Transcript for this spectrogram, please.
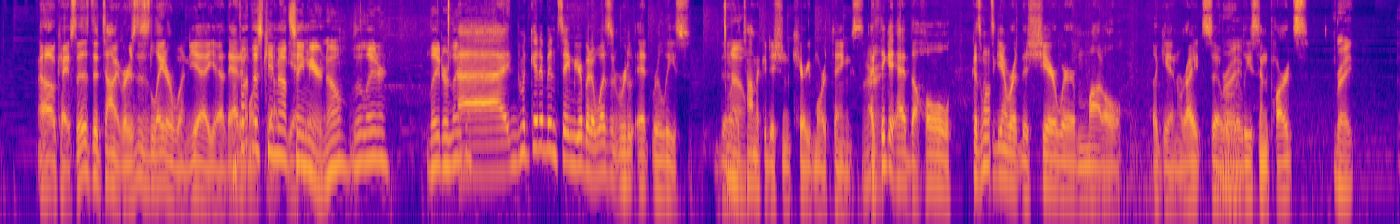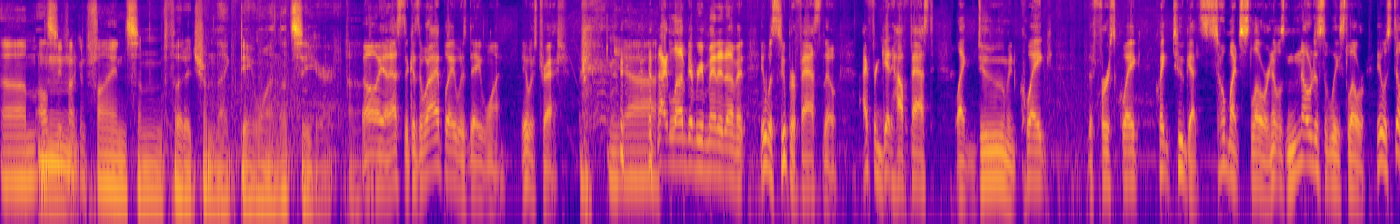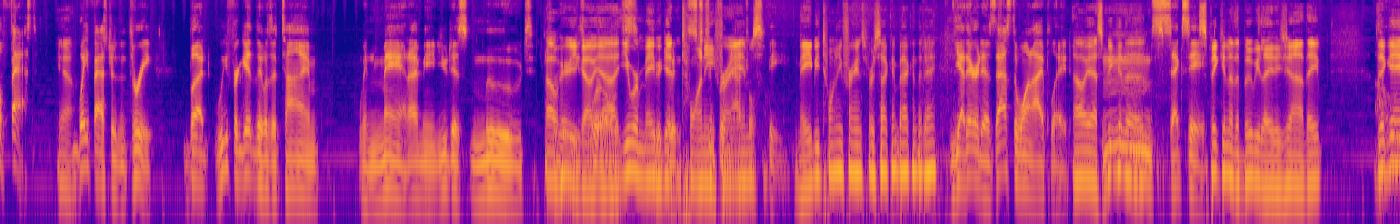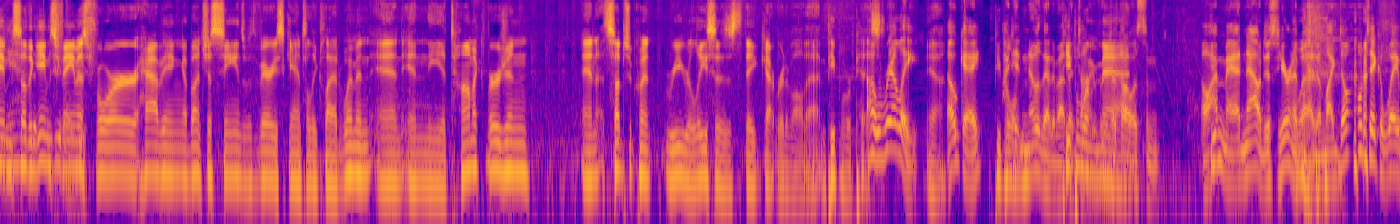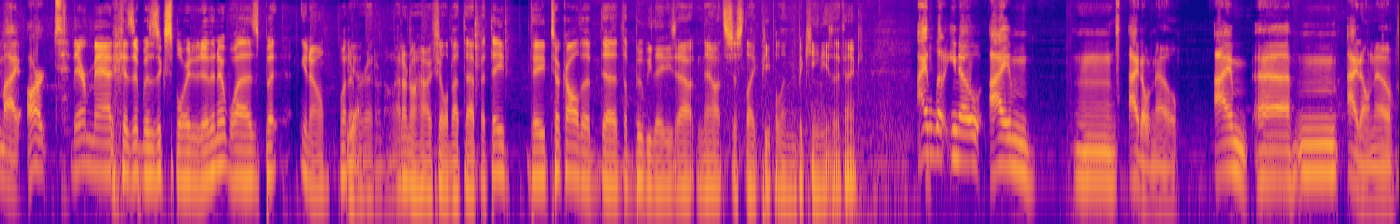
Oh, okay, so this is the atomic version. This is the later one. Yeah, yeah. They I thought this came stuff. out Yeah, same yeah, year. yeah. No, was it later? Later, later. Uh, it could have been same year, but it wasn't re- at release. The No. Atomic Edition carried more things. All I right. think it had the whole because once again we're at the shareware model again, right? So we're releasing parts. Right. Um, I'll see if I Hmm. can find some footage from like day one. Let's see here. Uh, Oh yeah, that's because what I played was day one. It was trash. yeah. I loved every minute of it. It was super fast though. I forget how fast like Doom and Quake, the first Quake, Quake Two got so much slower, and it was noticeably slower. It was still fast. Yeah. way faster than three. But we forget there was a time when, man, I mean, you just moved. Oh, here you go. Yeah, you were maybe getting 20 frames, speed. maybe 20 frames per second back in the day. Yeah, there it is. That's the one I played. Oh yeah, speaking Mm, of sexy. speaking of the booby ladies, yeah, they the Oh, game. yeah, so the, the game's famous ladies. for having a bunch of scenes with very scantily clad women, and in the Atomic version and subsequent re-releases, they got rid of all that, and people were pissed. Oh, really? Yeah. Okay. People I didn't know that about people the were version. I mad. thought it was some. Oh, I'm mad now just hearing about it. I'm like, don't, don't take away my art. They're mad because it was exploitative, and it was. But you know, whatever. Yeah. I don't know. I don't know how I feel about that. But they they took all the, the the booby ladies out, and now it's just like people in bikinis. I think. I, you know, I'm. Mm, I don't know. I'm. Uh, mm, I don't know.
